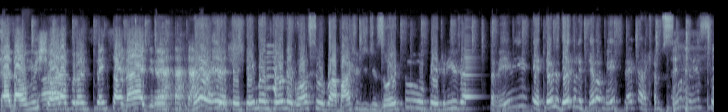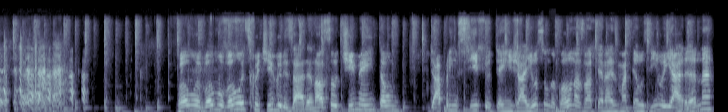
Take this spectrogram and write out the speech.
Cada um chora por onde sente saudade, né? Não, é, eu tentei manter o negócio abaixo de 18, o Pedrinho já veio e meteu o dedo literalmente, né, cara? Que absurdo isso. Vamos, vamos, vamos discutir, gurizada. Nosso time aí, então, a princípio tem Jailson no gol, nas laterais Mateuzinho e Arana.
